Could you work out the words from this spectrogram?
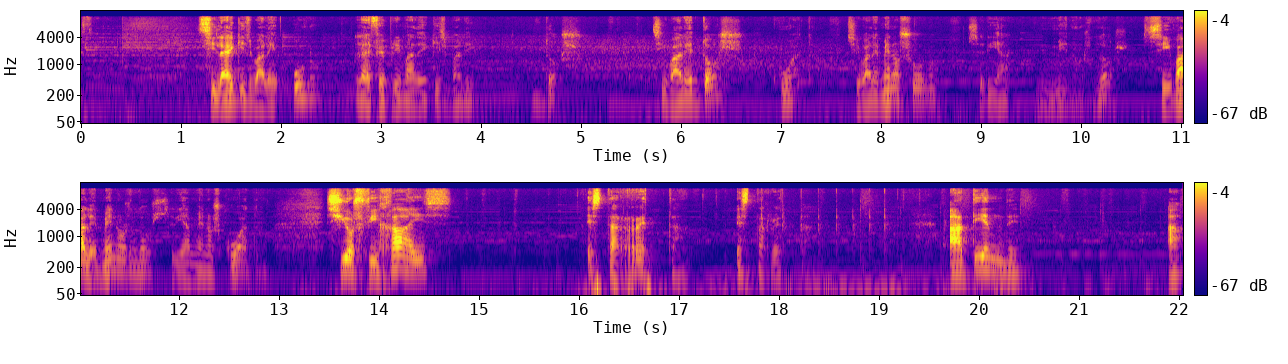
0. Si la x vale 1, la f' de x vale 2. Si vale 2, 4. Si vale menos 1, sería menos 2. Si vale menos 2, sería menos 4. Si os fijáis, esta recta, esta recta, atiende a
